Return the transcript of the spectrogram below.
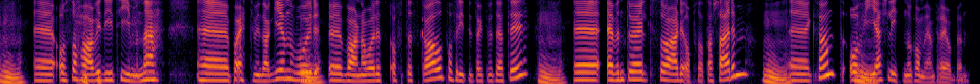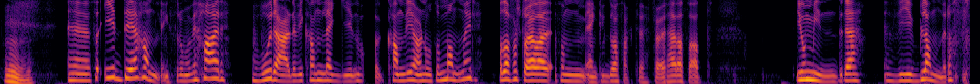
Mm. Eh, og så har vi de timene eh, på ettermiddagen hvor mm. eh, barna våre ofte skal på fritidsaktiviteter. Mm. Eh, eventuelt så er de opptatt av skjerm, Mm. eh, ikke sant? Og vi Mhm. er slitne og kommer hjem fra jobben. Mm. Eh, så i det handlingsrommet vi har, hvor er det vi kan legge inn Kan vi gjøre noe som manner? Og da forstår jeg det som egentlig du har sagt det før her, altså at jo mindre vi blander oss,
